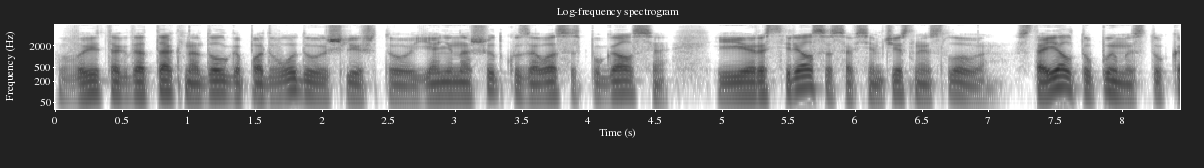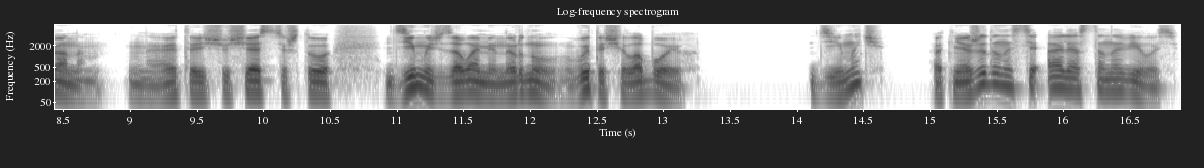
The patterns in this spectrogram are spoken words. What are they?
«Вы тогда так надолго под воду ушли, что я не на шутку за вас испугался и растерялся совсем, честное слово. Стоял тупым истуканом. Это еще счастье, что Димыч за вами нырнул, вытащил обоих». «Димыч?» От неожиданности Аля остановилась.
